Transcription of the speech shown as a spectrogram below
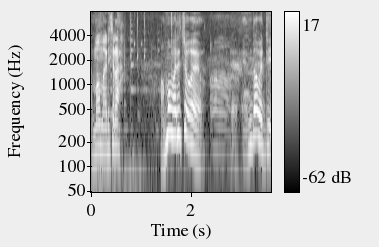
അമ്മ മരിച്ചടാ. അമ്മ മരിച്ചു പോയോ? എന്തോ എന്താ പറ്റി?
